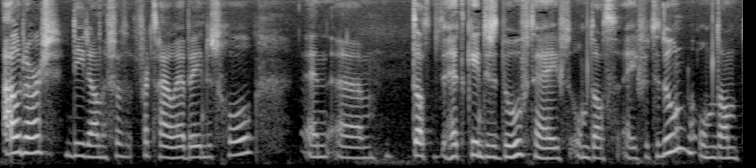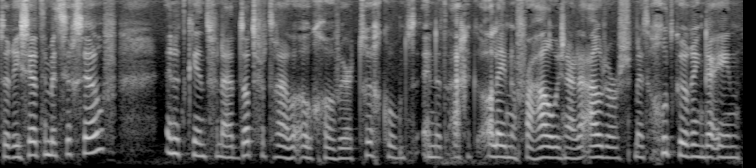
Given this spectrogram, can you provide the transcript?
ouders, die dan vertrouwen hebben in de school. En um, dat het kind dus het behoefte heeft om dat even te doen, om dan te resetten met zichzelf. En het kind vanuit dat vertrouwen ook gewoon weer terugkomt. En het eigenlijk alleen een verhaal is naar de ouders met een goedkeuring daarin.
